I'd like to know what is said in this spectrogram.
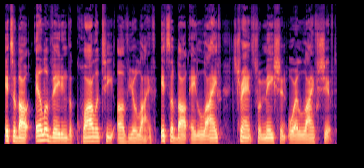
It's about elevating the quality of your life. It's about a life transformation or a life shift.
